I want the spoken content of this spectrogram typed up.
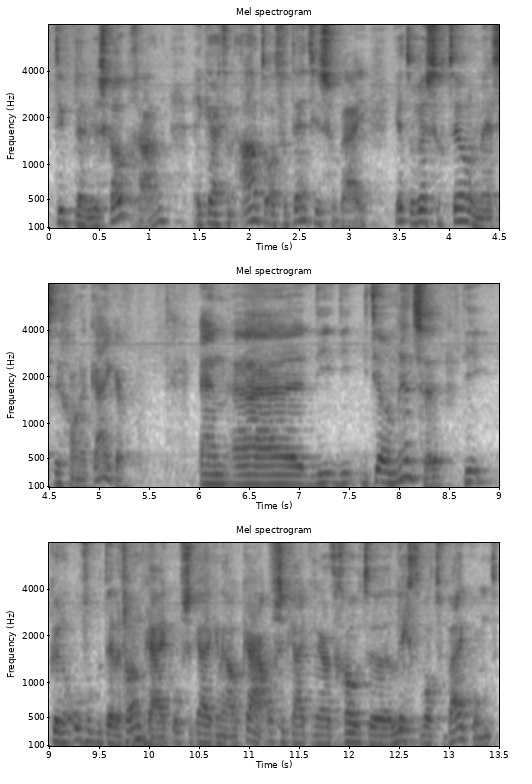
natuurlijk naar de bioscoop gaan, je krijgt een aantal advertenties voorbij, je hebt rustig 200 mensen die gewoon naar kijken. En eh, die, die, die 200 mensen, die kunnen of op de telefoon kijken, of ze kijken naar elkaar, of ze kijken naar het grote licht wat voorbij komt.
